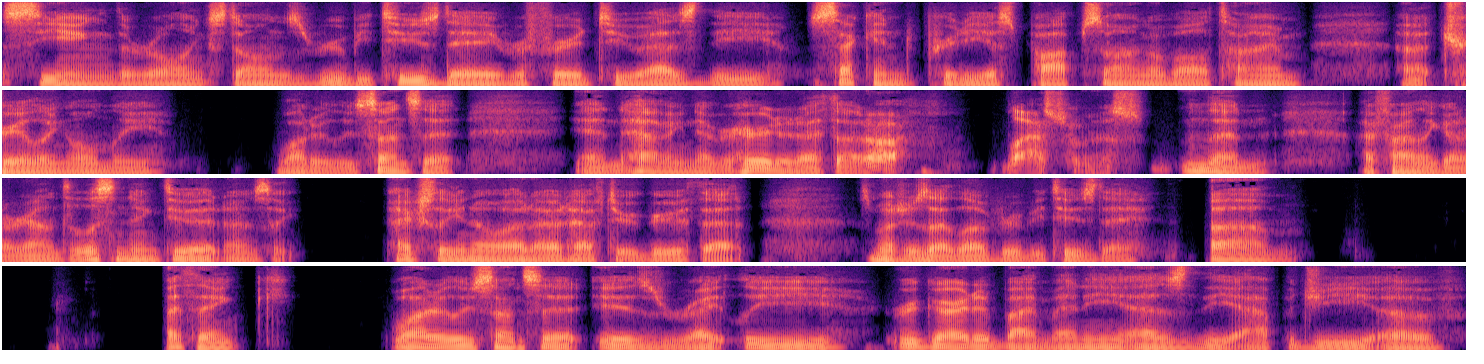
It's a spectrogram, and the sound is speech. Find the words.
seeing the Rolling Stones' Ruby Tuesday referred to as the second prettiest pop song of all time, uh, trailing only Waterloo Sunset. And having never heard it, I thought, oh, blasphemous. And then I finally got around to listening to it, and I was like, actually, you know what? I would have to agree with that as much as I love Ruby Tuesday. Um, I think Waterloo Sunset is rightly regarded by many as the apogee of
